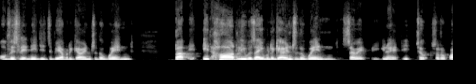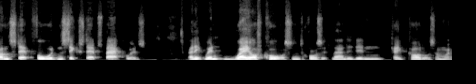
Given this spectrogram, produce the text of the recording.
Obviously, it needed to be able to go into the wind, but it, hardly was able to go into the wind. So it you know it, it took sort of one step forward and six steps backwards, and it went way off course. And of course, it landed in Cape Cod or somewhere.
